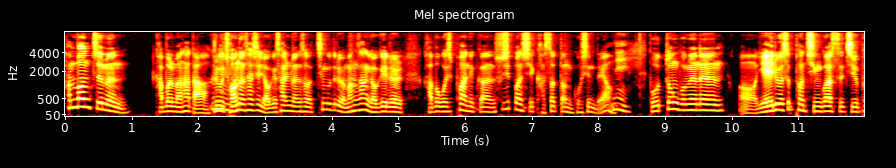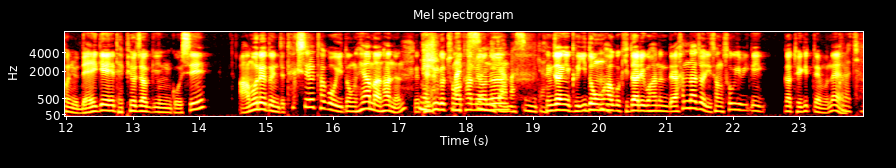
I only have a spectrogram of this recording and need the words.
한 번쯤은 가볼 만 하다. 그리고 음. 저는 사실 여기 살면서 친구들이 오면 항상 여기를 가보고 싶어 하니까 수십 번씩 갔었던 곳인데요. 네. 보통 보면은 어, 예류, 스펀, 진과스, 지우펀 요네 개의 대표적인 곳이 아무래도 이제 택시를 타고 이동해야만 하는 그 네, 대중교통을 맞습니다. 타면은 맞습니다. 굉장히 그 이동하고 기다리고 하는데 한나절 이상 소비가 되기 때문에 그렇죠.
